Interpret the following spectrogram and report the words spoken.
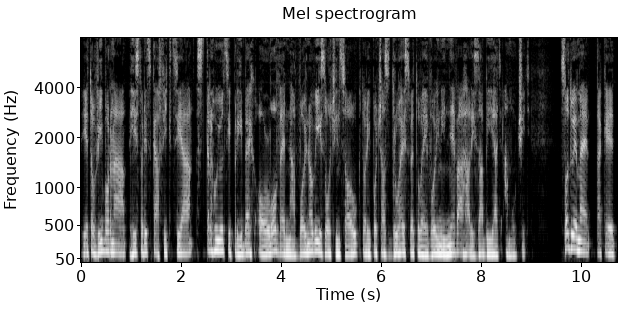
Je to výborná historická fikcia, strhujúci príbeh o love na vojnových zločincov, ktorí počas druhej svetovej vojny neváhali zabíjať a mučiť. Sledujeme také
